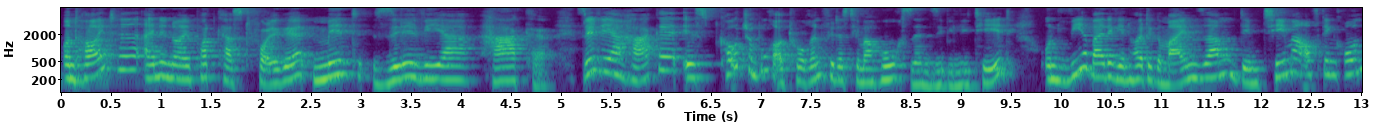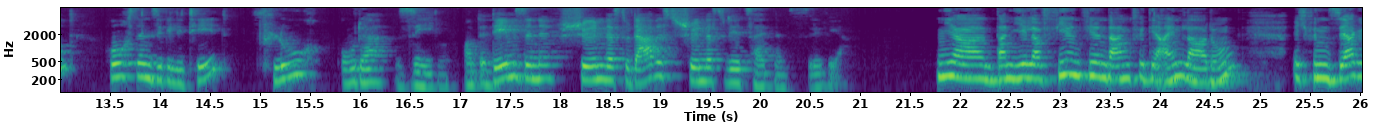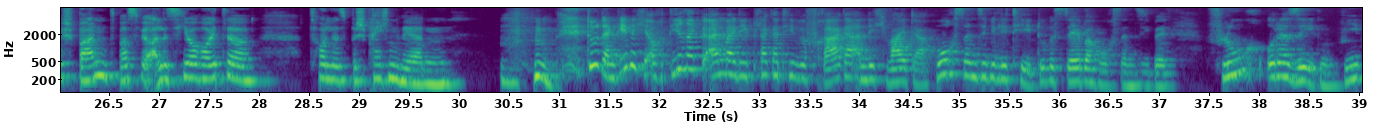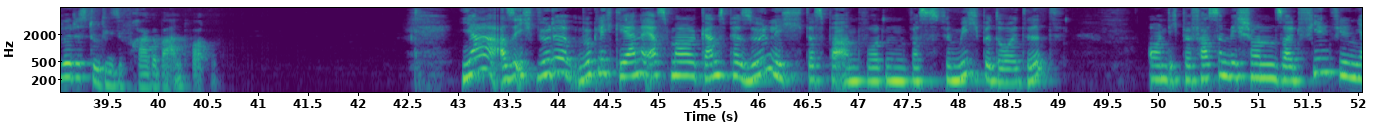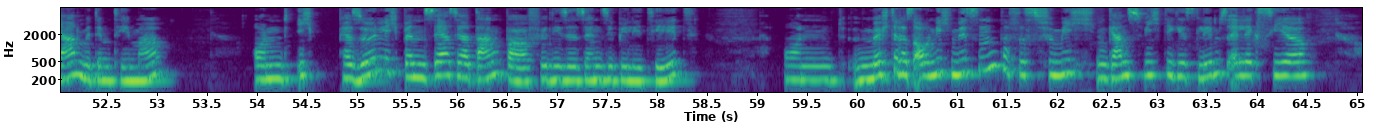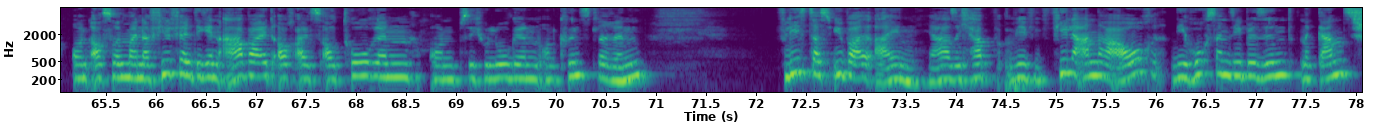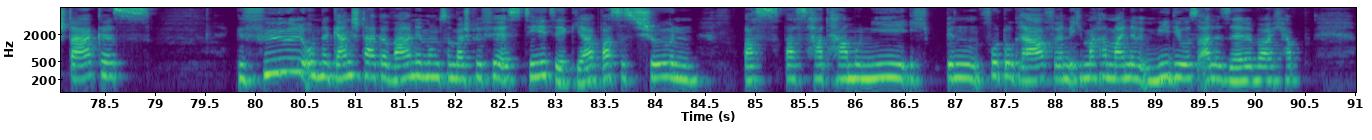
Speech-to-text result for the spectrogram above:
Und heute eine neue Podcast-Folge mit Silvia Hake. Silvia Hake ist Coach und Buchautorin für das Thema Hochsensibilität und wir beide gehen heute gemeinsam dem Thema auf den Grund Hochsensibilität, Fluch oder Segen. Und in dem Sinne, schön, dass du da bist, schön, dass du dir Zeit nimmst, Silvia. Ja, Daniela, vielen, vielen Dank für die Einladung. Ich bin sehr gespannt, was wir alles hier heute Tolles besprechen werden. Du, dann gebe ich auch direkt einmal die plakative Frage an dich weiter. Hochsensibilität, du bist selber hochsensibel. Fluch oder Segen? Wie würdest du diese Frage beantworten? Ja, also ich würde wirklich gerne erstmal ganz persönlich das beantworten, was es für mich bedeutet. Und ich befasse mich schon seit vielen, vielen Jahren mit dem Thema. Und ich persönlich bin sehr, sehr dankbar für diese Sensibilität und möchte das auch nicht missen. Das ist für mich ein ganz wichtiges Lebenselixier und auch so in meiner vielfältigen Arbeit, auch als Autorin und Psychologin und Künstlerin, fließt das überall ein. Ja, also ich habe, wie viele andere auch, die hochsensibel sind, ein ganz starkes Gefühl und eine ganz starke Wahrnehmung zum Beispiel für Ästhetik. Ja, was ist schön? Was, was hat Harmonie. Ich bin Fotografin, ich mache meine Videos alle selber. Ich habe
